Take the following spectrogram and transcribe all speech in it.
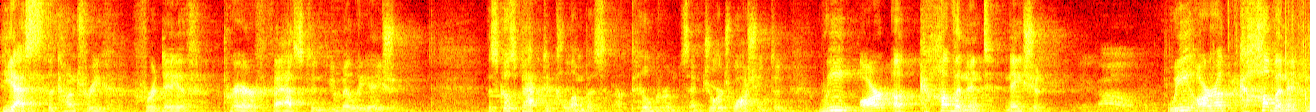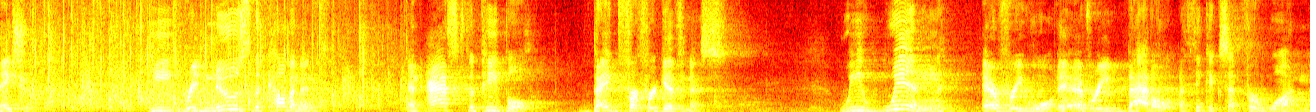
He asks the country for a day of prayer, fast, and humiliation. This goes back to Columbus and our pilgrims and George Washington. We are a covenant nation. We are a covenant nation. He renews the covenant and asks the people, beg for forgiveness. We win every, war, every battle, I think, except for one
